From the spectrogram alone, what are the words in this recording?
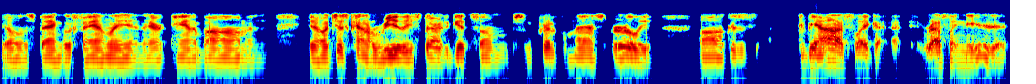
you know, the Spangler family and Eric Tannenbaum, and you know, it just kind of really started to get some some critical mass early, because uh, to be honest, like wrestling needed it.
